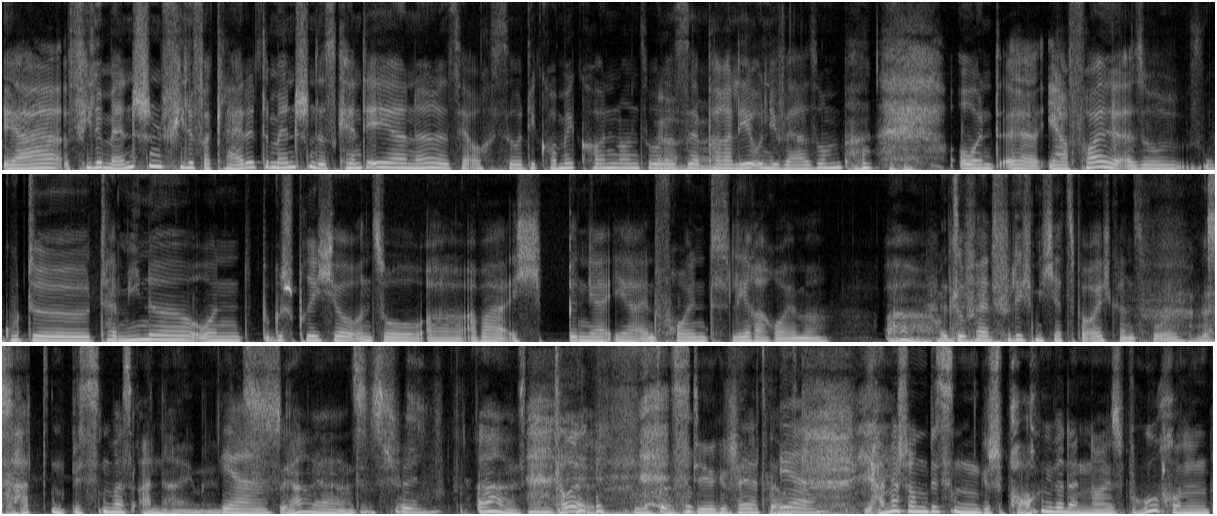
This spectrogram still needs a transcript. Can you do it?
Ja, viele Menschen, viele verkleidete Menschen, das kennt ihr ja, ne? Das ist ja auch so die Comic-Con und so, ja, das ist ja, ja. Paralleluniversum. Und äh, ja, voll, also gute Termine und Gespräche und so, äh, aber ich bin ja eher ein Freund Lehrerräume. Ah, okay. Insofern fühle ich mich jetzt bei euch ganz wohl. Es hat ein bisschen was Anheimelndes. Ja, ja, ja. Es ist, schön. Auch, ah, ist toll. Gut, dass es dir gefällt. Ja. Wir haben ja schon ein bisschen gesprochen über dein neues Buch und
